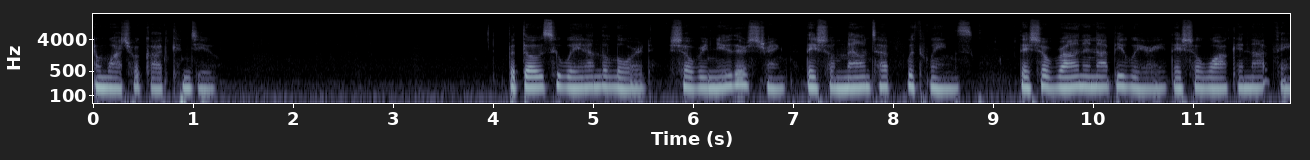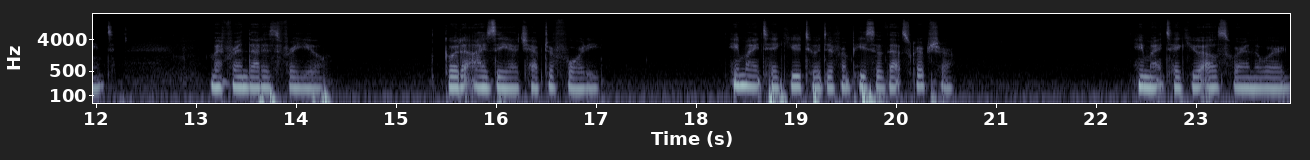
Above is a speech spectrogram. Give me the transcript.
and watch what God can do. But those who wait on the Lord shall renew their strength. They shall mount up with wings. They shall run and not be weary. They shall walk and not faint. My friend, that is for you. Go to Isaiah chapter 40. He might take you to a different piece of that scripture. He might take you elsewhere in the Word.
